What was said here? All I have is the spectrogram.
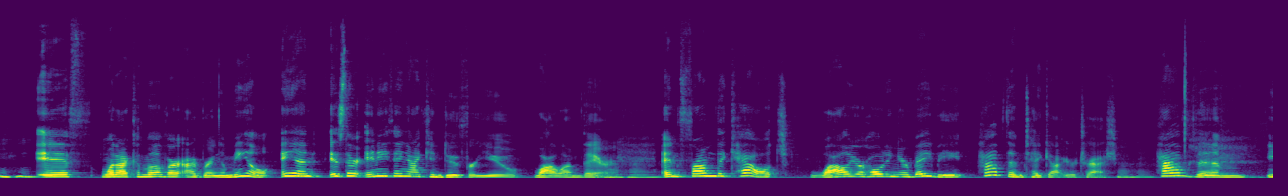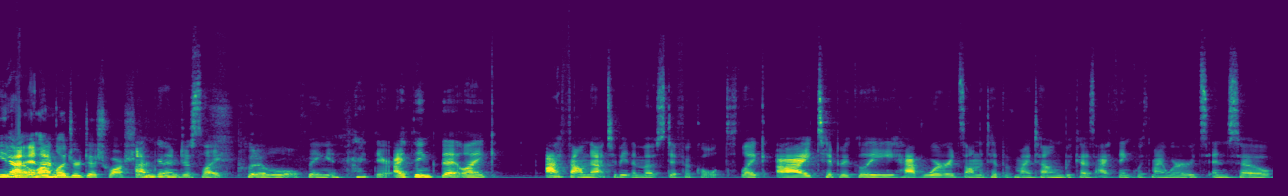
mm-hmm. if when I come over I bring a meal? And is there anything I can do for you while I'm there? Mm-hmm. And from the couch, while you're holding your baby, have them take out your trash. Mm-hmm. Have them, you Yeah, know, and I'm- unload your dishwasher. I'm gonna just like put a little thing in right there. I think that like I found that to be the most difficult. Like I typically have words on the tip of my tongue because I think with my words, and so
